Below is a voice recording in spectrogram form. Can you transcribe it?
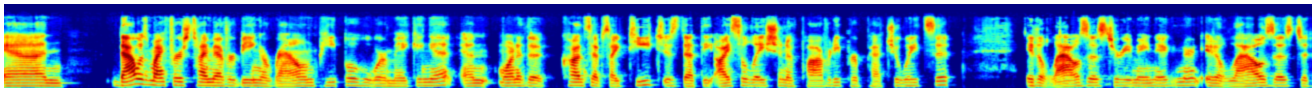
And that was my first time ever being around people who were making it. And one of the concepts I teach is that the isolation of poverty perpetuates it. It allows us to remain ignorant. It allows us to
